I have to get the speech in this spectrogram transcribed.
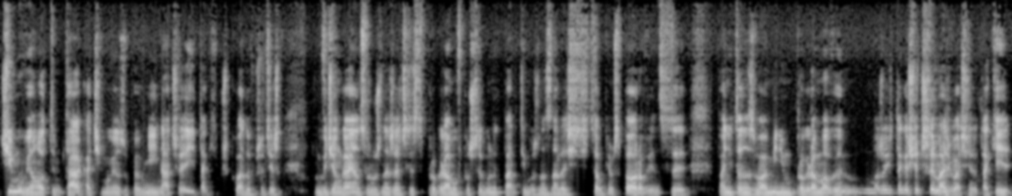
ci mówią o tym tak, a ci mówią zupełnie inaczej i takich przykładów przecież wyciągając różne rzeczy z programów poszczególnych partii można znaleźć całkiem sporo, więc pani to nazwała minimum programowym, może i tego się trzymać właśnie. Takie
